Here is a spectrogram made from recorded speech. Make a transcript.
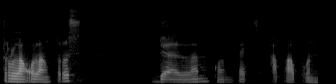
terulang-ulang terus dalam konteks apa pun.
